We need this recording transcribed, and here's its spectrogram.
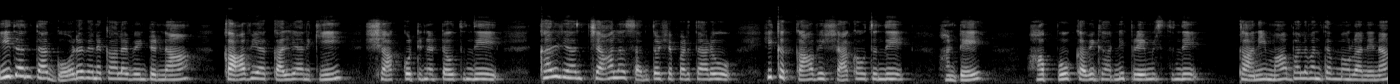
ఇదంతా గోడ వెనకాల వింటున్న కావ్య కళ్యాణ్కి షాక్ కొట్టినట్టు అవుతుంది కళ్యాణ్ చాలా సంతోషపడతాడు. ఇక కావ్య షాక్ అవుతుంది. అంటే అప్పు కవి గారిని ప్రేమిస్తుంది. కానీ మా బలవంతం మూలానేనా?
